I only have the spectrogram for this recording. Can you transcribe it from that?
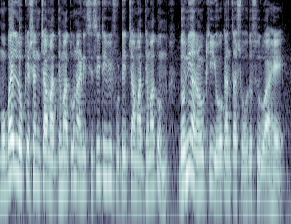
मोबाईल लोकेशनच्या माध्यमातून आणि सीसीटीव्ही फुटेजच्या माध्यमातून दोन्ही अनोळखी युवकांचा शोध सुरू आहे.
